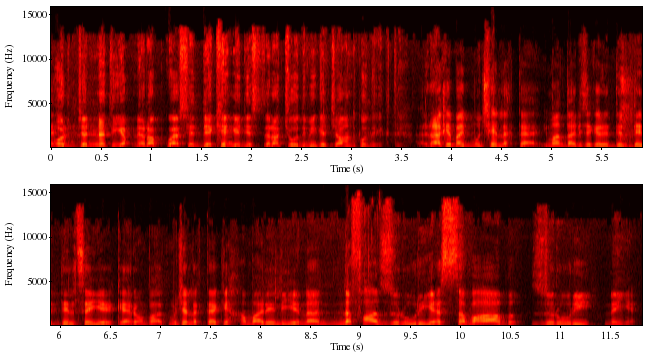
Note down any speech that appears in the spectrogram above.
और जन्नती अपने रब को ऐसे देखेंगे जिस तरह चौदहवीं के चाँद को देखते हैं। राके भाई मुझे लगता है ईमानदारी से कह रहे दिल, दिल, दिल से ये कह रहा हूँ बात मुझे लगता है कि हमारे लिए ना नफ़ा ज़रूरी है सवाब ज़रूरी नहीं है।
